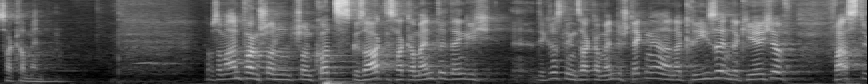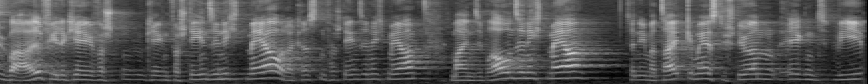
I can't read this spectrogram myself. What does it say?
Sakramenten? Ich habe es am Anfang schon, schon kurz gesagt, die Sakramente, denke ich, die christlichen Sakramente stecken in einer Krise in der Kirche, fast überall. Viele Kirchen verstehen sie nicht mehr oder Christen verstehen sie nicht mehr, meinen, sie brauchen sie nicht mehr sind nicht mehr zeitgemäß, die stören irgendwie.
